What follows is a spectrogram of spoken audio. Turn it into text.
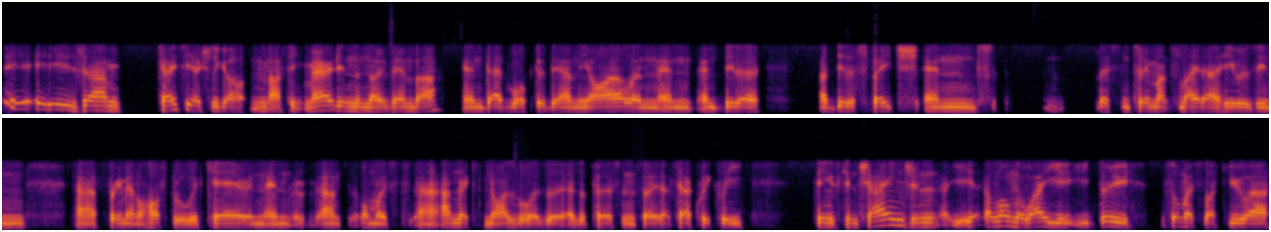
It is. Um, Casey actually got, I think, married in the November, and Dad walked her down the aisle and and and did a, a did a speech, and less than two months later, he was in uh, Fremantle Hospital with care and and um, almost uh, unrecognisable as a as a person. So that's how quickly things can change, and along the way, you, you do. It's almost like you are,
